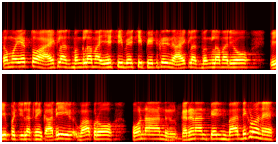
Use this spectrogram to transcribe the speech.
તમે એક તો હાઈ ક્લાસ બંગલામાં એસી બેસી ફિટ કરીને હાઈ ક્લાસ બંગલામાં રહ્યો. વીસ પચીસ લાખની ગાડી વાપરો. હોના ઘરેણા ને પહેરીને બહાર નીકળો ને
